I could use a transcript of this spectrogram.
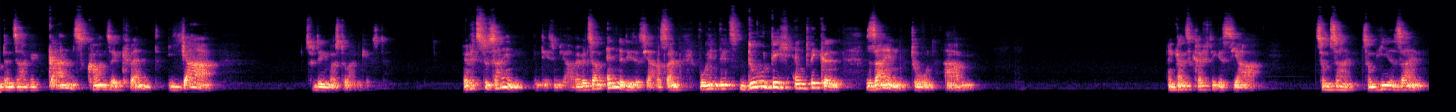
Und dann sage ganz konsequent Ja zu dem, was du angehst. Wer willst du sein in diesem Jahr? Wer willst du am Ende dieses Jahres sein? Wohin willst du dich entwickeln? Sein, tun, haben. Ein ganz kräftiges Ja zum Sein, zum Hier-Sein.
